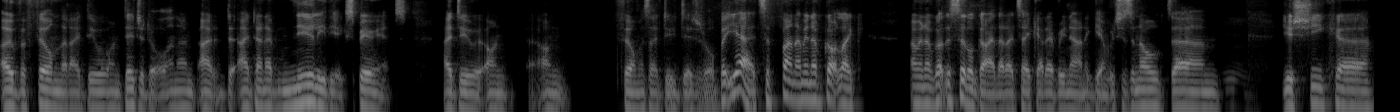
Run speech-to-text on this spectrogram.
over film that I do on digital, and I'm, I, I don't have nearly the experience I do on on film as I do digital. But yeah, it's a fun. I mean, I've got like, I mean, I've got this little guy that I take out every now and again, which is an old um, Yashica.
